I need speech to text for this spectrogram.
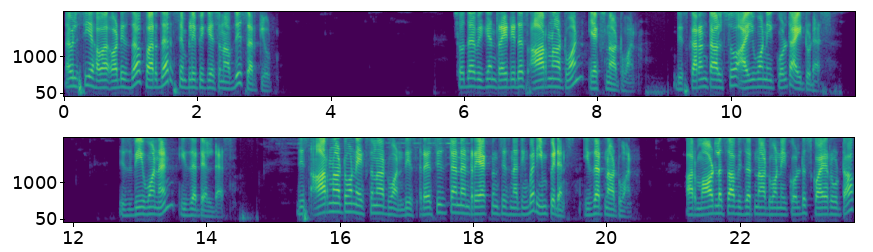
Now, we will see how, what is the further simplification of this circuit. So, that we can write it as R naught 1 x naught 1. This current also I1 equal to I2 dash. This V1 and ZL dash. This R naught 1 X naught 1 this resistance and reactance is nothing but impedance Z naught 1 or modulus of Z naught 1 equal to square root of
